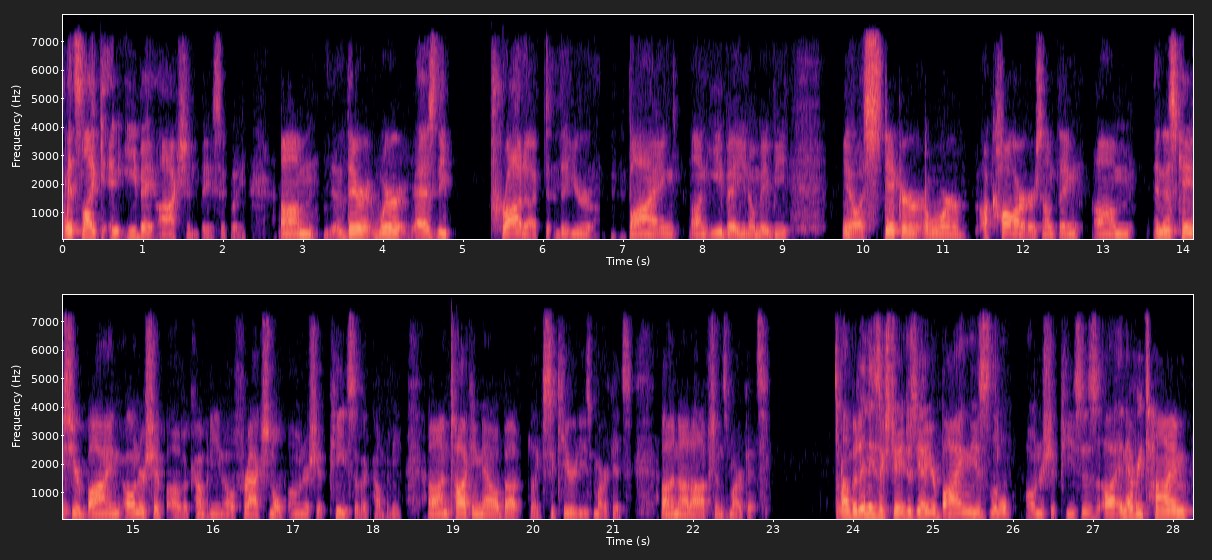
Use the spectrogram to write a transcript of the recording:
It's like an eBay auction, basically. Um, there, where as the product that you're buying on eBay, you know, maybe, you know, a sticker or a car or something. Um, in this case, you're buying ownership of a company, you know, a fractional ownership piece of a company. Uh, I'm talking now about like securities markets, uh, not options markets. Uh, but in these exchanges, yeah, you're buying these little ownership pieces. Uh, and every time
